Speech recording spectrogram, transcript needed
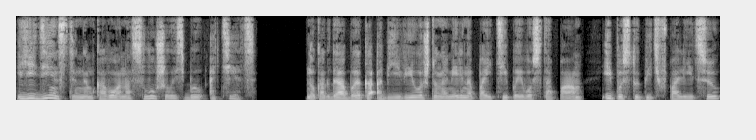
Единственным, кого она слушалась, был отец, но когда Бека объявила, что намерена пойти по его стопам и поступить в полицию,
